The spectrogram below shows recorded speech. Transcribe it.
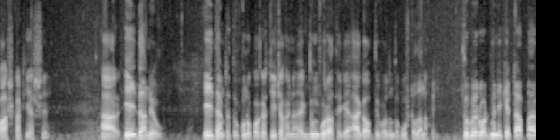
পাশ কাটি আসে। আর এই ধানেও, এই ধানটা তো কোনো প্রকার চিটা হয় না, একদম গোড়া থেকে আগা অবধি পর্যন্ত পুষ্ট দানা হয়। তবে রড মিনিকেটটা আপনার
